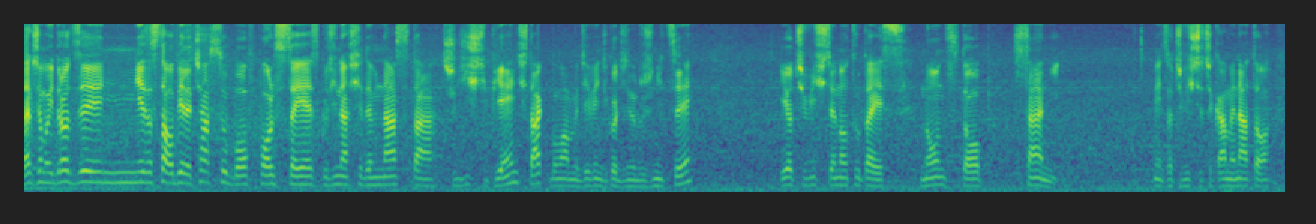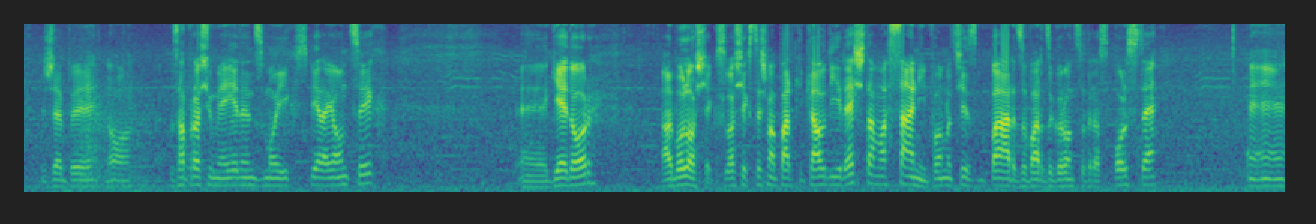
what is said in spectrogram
Także moi drodzy, nie zostało wiele czasu, bo w Polsce jest godzina 17.35, tak? Bo mamy 9 godzin różnicy. I oczywiście no tutaj jest non-stop sunny. Więc oczywiście czekamy na to, żeby no, zaprosił mnie jeden z moich wspierających, e, Giedor albo Losiek. Losiek też ma partii Klaudii, reszta ma Sani. Ponoć jest bardzo, bardzo gorąco teraz w Polsce. E,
